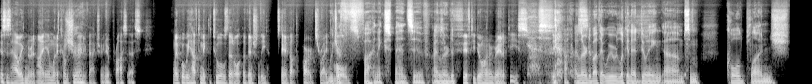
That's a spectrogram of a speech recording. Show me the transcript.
This is how ignorant I am when it comes sure. to manufacturing a process. Like, well, we have to make the tools that'll eventually stamp out the parts, right? Which are fucking expensive. I learned it 50 to 100 grand a piece. Yes. Yeah. I learned about that. We were looking at doing um, some cold plunge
